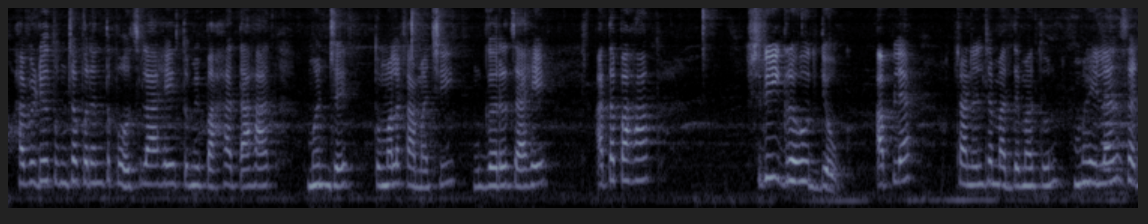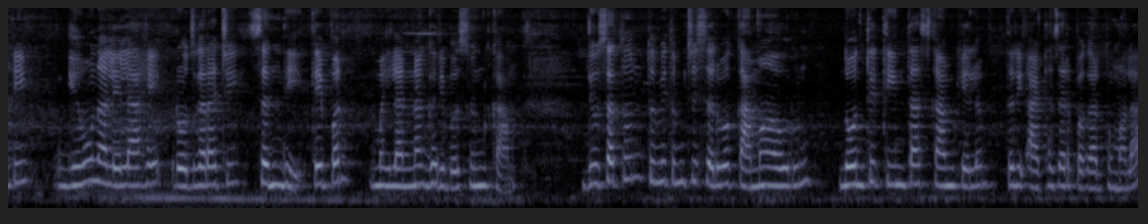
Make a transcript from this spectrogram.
हा व्हिडिओ तुमच्यापर्यंत पोहोचला आहे तुम्ही पाहत आहात. म्हणजे तुम्हाला कामाची गरज आहे. आता पहा श्री गृहोद्योग आपल्या चॅनलच्या माध्यमातून महिलांसाठी घेऊन आलेला आहे रोजगाराची संधी. ते पण महिलांना घरी बसून काम. दिवसातून तुम्ही तुमची सर्व कामं आवरून दोन ते तीन तास काम केलं तरी आठ हजार पगार तुम्हाला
